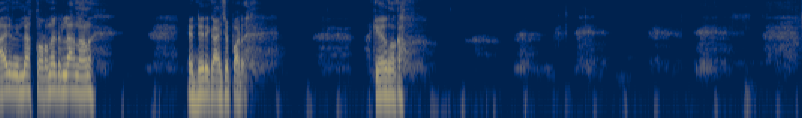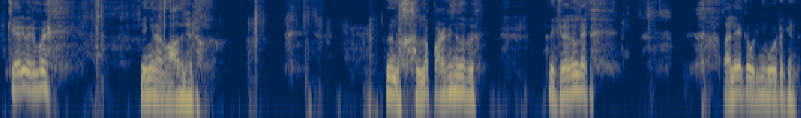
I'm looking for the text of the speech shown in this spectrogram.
ആരുമില്ല തുറന്നിട്ടില്ല എന്നാണ് എന്റെ ഒരു കാഴ്ചപ്പാട്. കയറി നോക്കാം. കയറി വരുമ്പോൾ ഇങ്ങനെയാണ് വാതിൽ കേട്ടോ ഇതുണ്ടോ? നല്ല പഴക്കം ചെന്നിട്ടുണ്ട്. വിഗ്രഹങ്ങളുടെയൊക്കെ തലയൊക്കെ ഒടിഞ്ഞു പോയിട്ടൊക്കെ ഉണ്ട്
